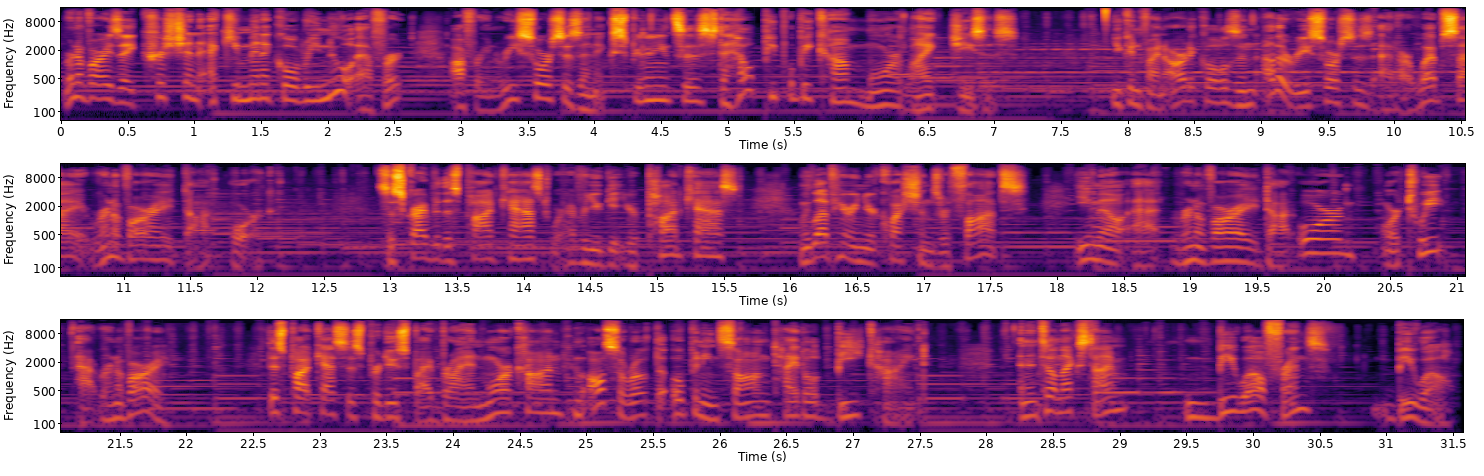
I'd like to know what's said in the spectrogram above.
Renovare is a Christian ecumenical renewal effort offering resources and experiences to help people become more like Jesus. You can find articles and other resources at our website, renovare.org. Subscribe to this podcast wherever you get your podcast. We love hearing your questions or thoughts. Email at renovare.org or tweet at renovare. This podcast is produced by Brian Morykon, who also wrote the opening song titled Be Kind. And until next time, be well, friends. Be well.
